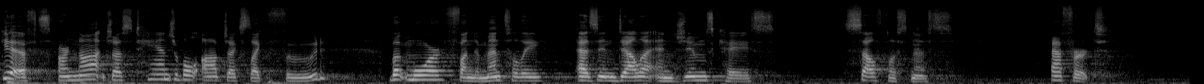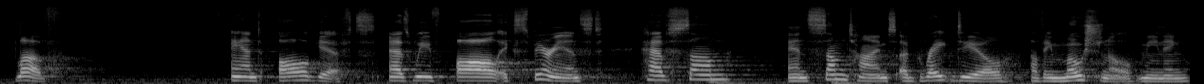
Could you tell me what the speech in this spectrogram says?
gifts are not just tangible objects like food, but more fundamentally, as in Della and Jim's case, selflessness effort, love, and all gifts, as we've all experienced, have some and sometimes a great deal of emotional meaning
